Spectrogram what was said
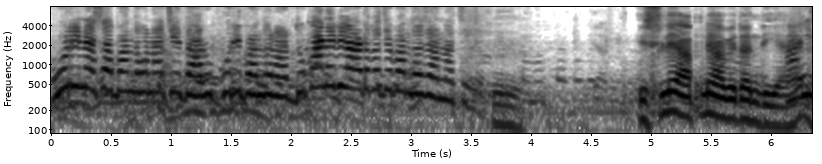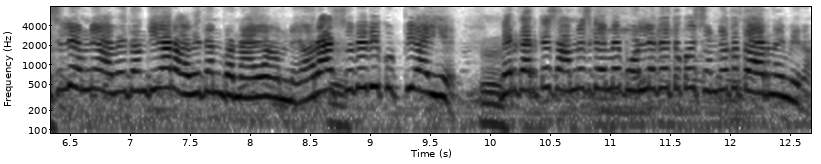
पूरी नशा बंद होना चाहिए दारू पूरी बंद होना दुकानें भी आठ बजे बंद हो जाना चाहिए। इसलिए आपने आवेदन दिया हाँ। है इसलिए हमने आवेदन दिया और आवेदन बनाया हमने। और आज सुबह भी कुप्पी आई है। मेरे घर के सामने से गए मैं बोलने गई तो कोई सुनने को तैयार नहीं मेरा।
